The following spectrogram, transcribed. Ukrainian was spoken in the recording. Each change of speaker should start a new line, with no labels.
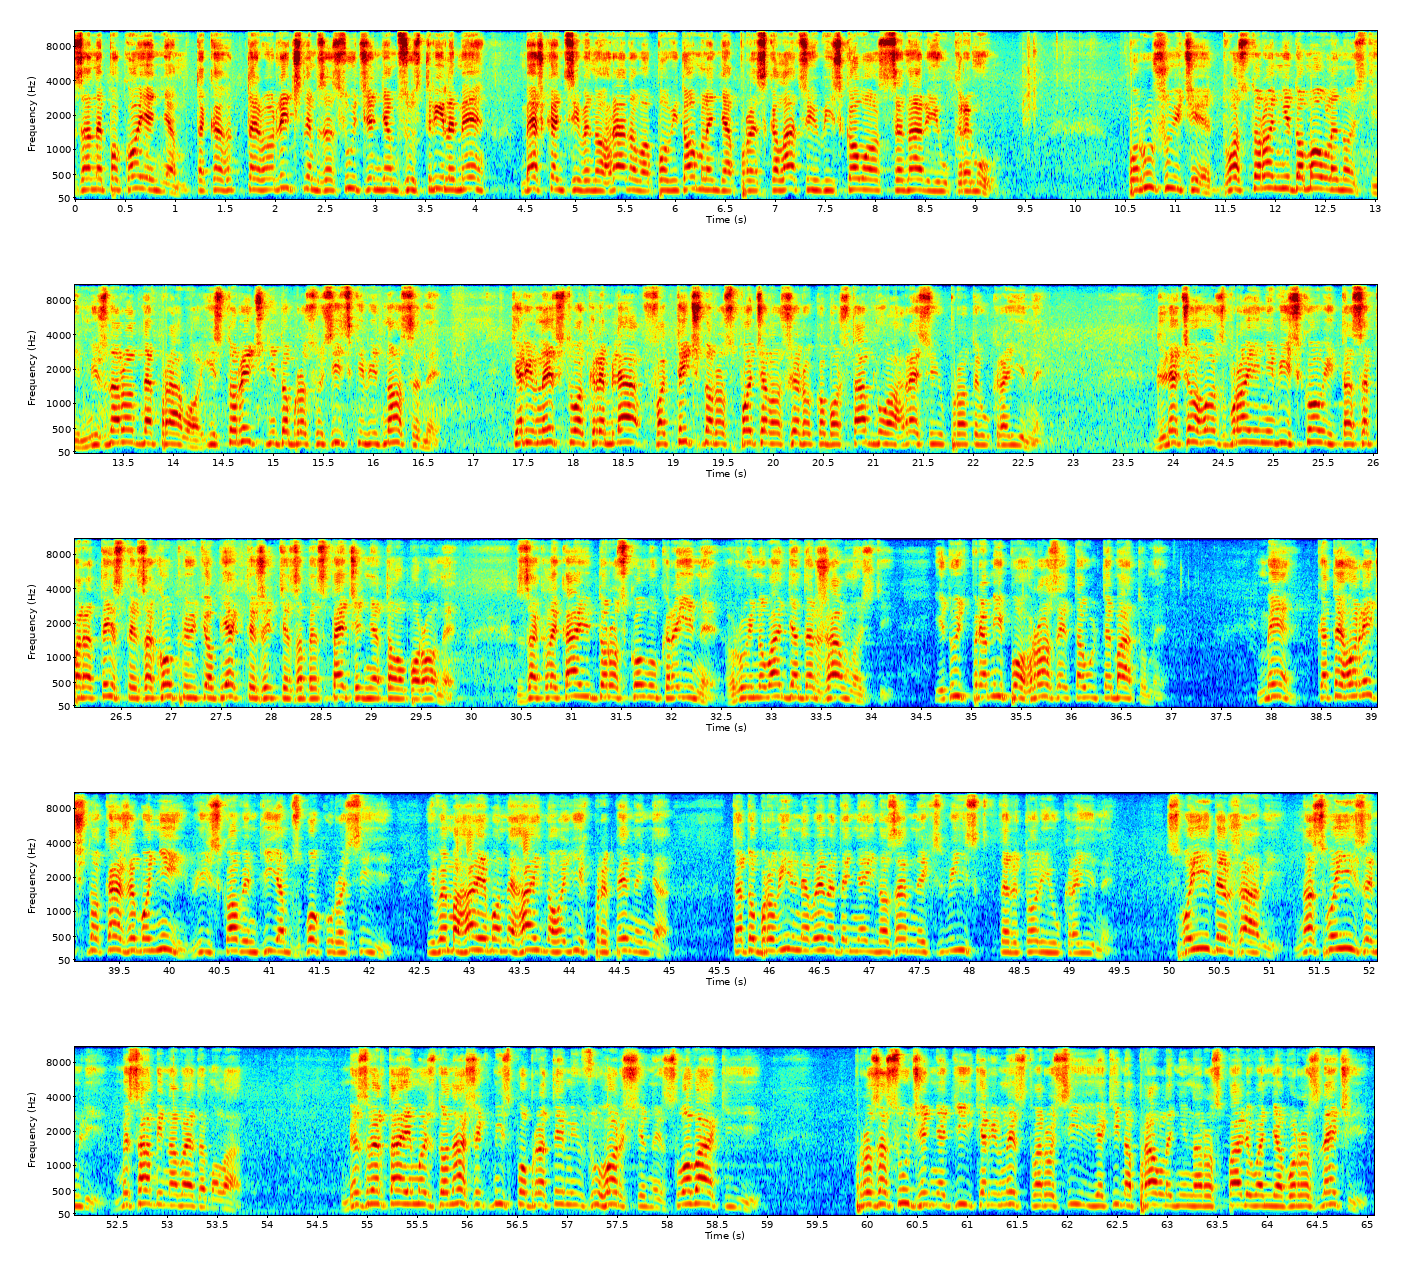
занепокоєнням та категоричним засудженням зустріли ми, мешканці Виноградова, повідомлення про ескалацію військового сценарію в Криму. Порушуючи двосторонні домовленості, міжнародне право, історичні добросусідські відносини, керівництво Кремля фактично розпочало широкомасштабну агресію проти України. Для цього озброєні військові та сепаратисти захоплюють об'єкти життєзабезпечення та оборони, закликають до розколу країни, руйнування державності, ідуть прямі погрози та ультиматуми. Ми категорично кажемо ні військовим діям з боку Росії і вимагаємо негайного їх припинення та добровільне виведення іноземних військ з території України. Своїй державі, на своїй землі ми самі наведемо лад. Ми звертаємось до наших міст побратимів з Угорщини, Словакії про засудження дій керівництва Росії, які направлені на розпалювання ворознечі,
